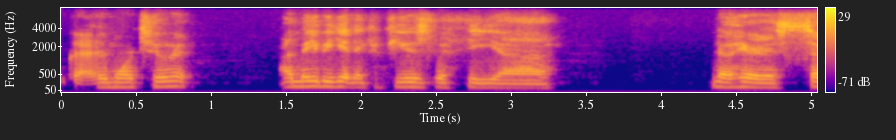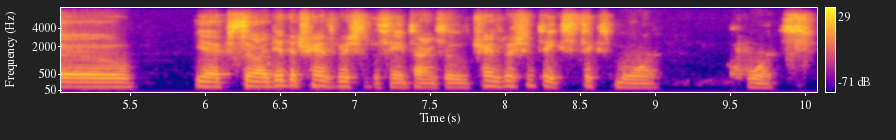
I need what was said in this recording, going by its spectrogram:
Okay. Three more to it. I may be getting it confused with the. Uh, no, here it is. So yeah, so I did the transmission at the same time. So the transmission takes six more quarts,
